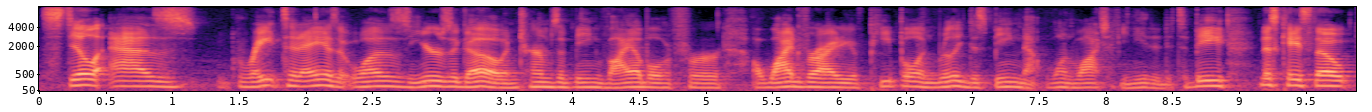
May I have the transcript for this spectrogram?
still as great today as it was years ago in terms of being viable for a wide variety of people and really just being that one watch if you needed it to be. In this case though, I'm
